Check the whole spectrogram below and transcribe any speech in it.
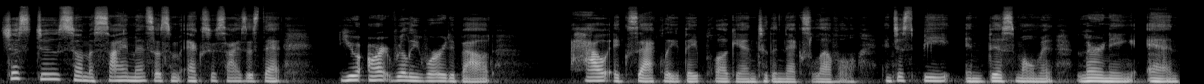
just do some assignments or some exercises that you aren't really worried about how exactly they plug into the next level and just be in this moment learning and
